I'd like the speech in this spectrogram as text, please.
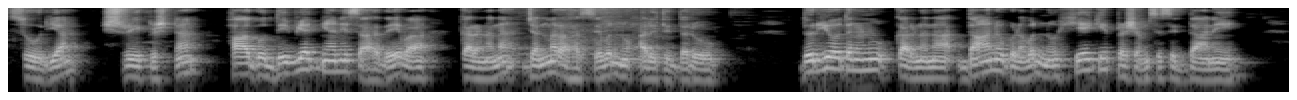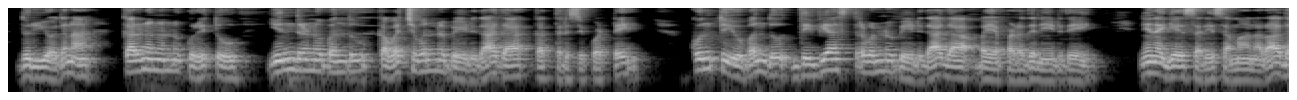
ಸೂರ್ಯ, ಶ್ರೀಕೃಷ್ಣ ಹಾಗೂ ದಿವ್ಯಜ್ಞಾನಿ ಸಹದೇವ ಕರ್ಣನ ಜನ್ಮ ರಹಸ್ಯವನ್ನು ಅರಿತಿದ್ದರು. ದುರ್ಯೋಧನನು ಕರ್ಣನ ದಾನುಗುಣವನ್ನು ಹೇಗೆ ಪ್ರಶಂಸಿಸಿದ್ದಾನೆ? ದುರ್ಯೋಧನ ಕರ್ಣನನ್ನು ಕುರಿತು ಇಂದ್ರನು ಬಂದು ಕವಚವನ್ನು ಬೇಡಿದಾಗ ಕತ್ತರಿಸಿಕೊಟ್ಟೆ. ಕುಂತಿಯು ಬಂದು ದಿವ್ಯಾಸ್ತ್ರವನ್ನು ಬೇಡಿದಾಗ ಭಯಪಡದೆ ನೀಡಿದೆ. ನಿನಗೆ ಸರಿಸಮಾನರಾದ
